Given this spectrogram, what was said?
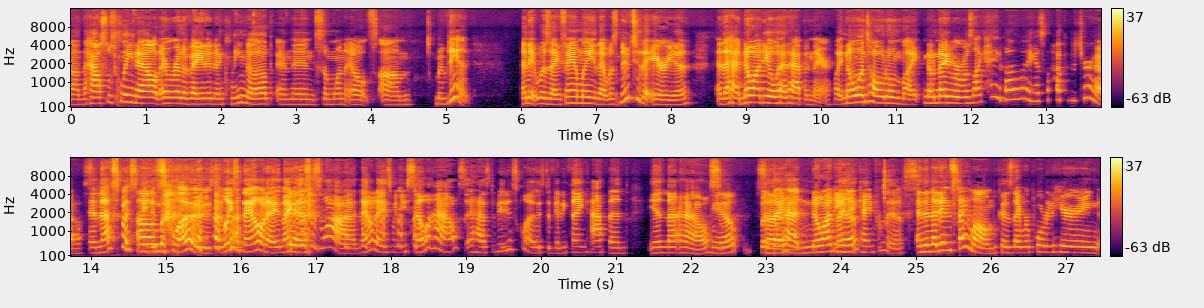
um, the house was cleaned out and renovated and cleaned up and then someone else um, moved in and it was a family that was new to the area and they had no idea what had happened there like no one told them like no neighbor was like hey by the way guess what happened at your house And that's supposed to be Um, disclosed, at least nowadays. Maybe Yeah. this is why. Nowadays, when you sell a house, it has to be disclosed if anything happened in that house. Yep. But they had no idea. it came from this. And then they didn't stay long because they reported hearing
